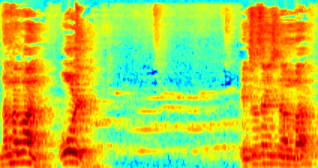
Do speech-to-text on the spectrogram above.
Number one, old. Exercise number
